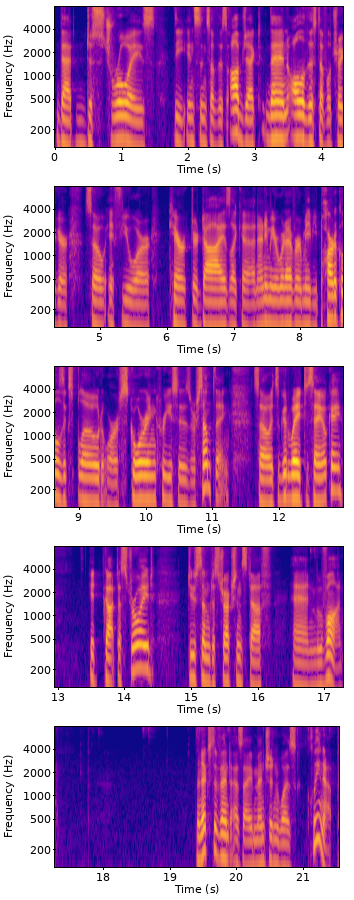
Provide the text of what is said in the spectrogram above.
that destroys the instance of this object, then all of this stuff will trigger. So if your character dies, like a, an enemy or whatever, maybe particles explode or score increases or something. So it's a good way to say, okay, it got destroyed, do some destruction stuff, and move on. The next event, as I mentioned, was cleanup.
